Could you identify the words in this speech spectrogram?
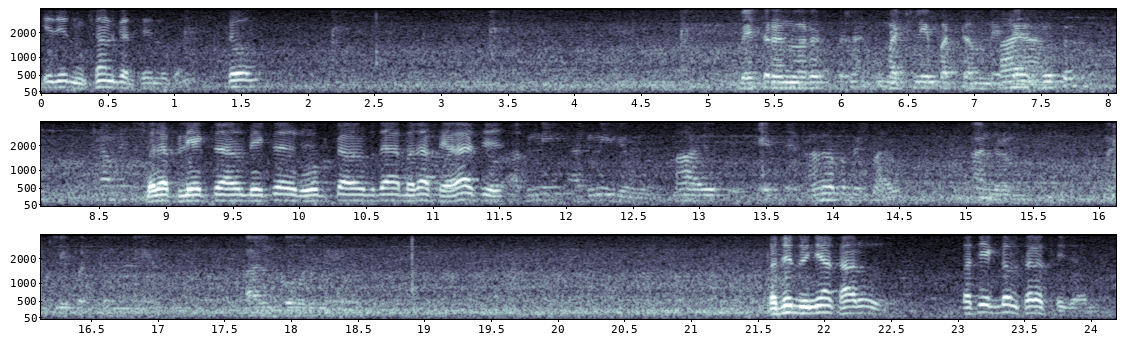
કે જે નુકસાન કરશે લોકો. તો બે ત્રણ વર્ષ. બધા રોગ બધા બધા છે. અગ્નિ અગ્નિ જેવું. આંધ્રપ્રદેશમાં આવ્યું. આંધ્રમાં. મછલીપટ્ટમ ને પાલકોલ ને. પછી દુનિયા સારું. પછી એકદમ સરસ થઈ જાય.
